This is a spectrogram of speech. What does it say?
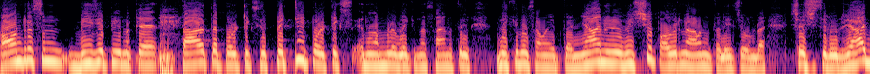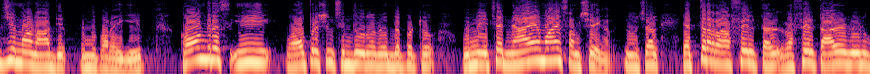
കോൺഗ്രസും ബി ജെ പിയും ഒക്കെ താഴത്തെ പൊളിറ്റിക്സ് പെറ്റി പൊളിറ്റിക്സ് എന്ന് നമ്മൾ വിളിക്കുന്ന സ്ഥാനത്തിൽ നിൽക്കുന്ന സമയത്ത് ഞാനൊരു വിശ്വ പൗരനാണെന്ന് തെളിയിച്ചുകൊണ്ട് ശശി തരൂർ രാജ്യമാണ് ആദ്യം എന്ന് പറയുകയും കോൺഗ്രസ് ഈ ഓപ്പറേഷൻ സിന്ധുവുമായി ബന്ധപ്പെട്ട് ഉന്നയിച്ച ന്യായമായ സംശയങ്ങൾ. എന്ന് വെച്ചാൽ എത്ര റഫേൽ റഫേൽ താഴെ വീണു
